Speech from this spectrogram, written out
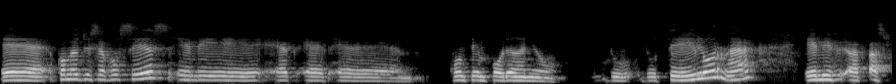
É, como eu disse a vocês, ele é, é, é contemporâneo do, do, Taylor, né? Ele, as,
